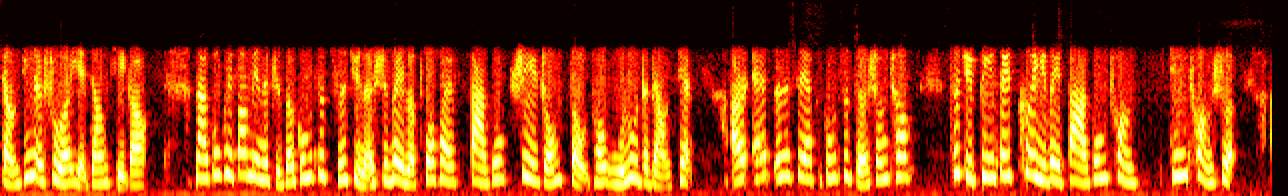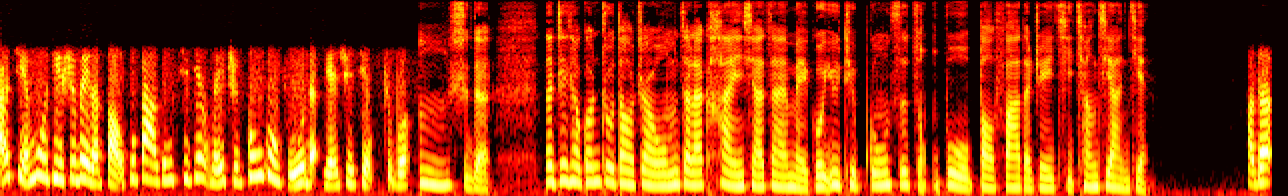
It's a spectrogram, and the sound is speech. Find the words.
奖金的数额也将提高。那工会方面呢指责公司此举呢是为了破坏罢工，是一种走投无路的表现，而 SNCF 公司则声称。此举并非特意为罢工创新创设，而且目的是为了保护罢工期间维持公共服务的连续性。主播，嗯，是的。那这条关注到这儿，我们再来看一下，在美国 YouTube 公司总部爆发的这一起枪击案件。好的，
